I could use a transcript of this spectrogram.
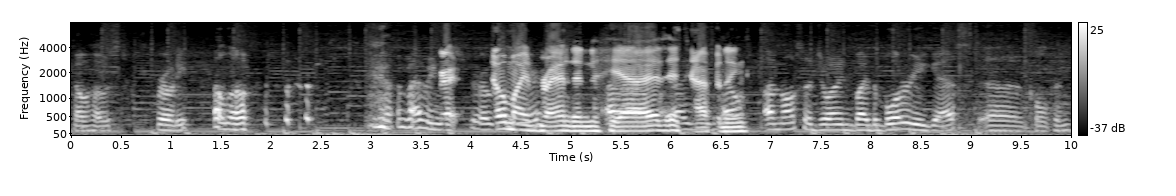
co-host, Brody. Hello. I'm having a Right, stroke Don't mind here. Brandon. Uh, Yeah, it, it's you happening. know, I'm also joined by the blurry guest, uh, Colton.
